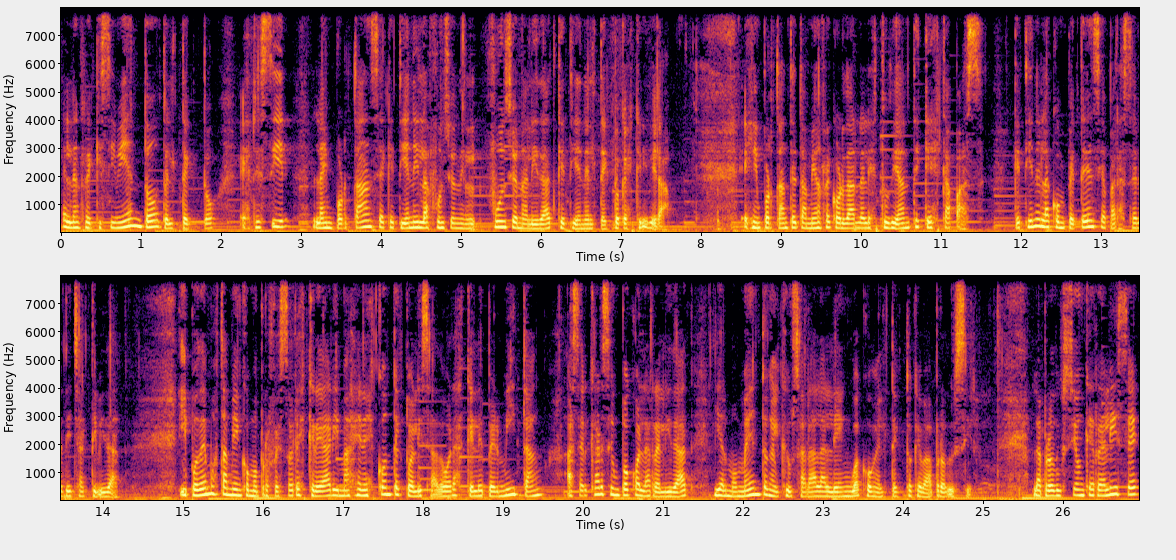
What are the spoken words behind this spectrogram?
el enriquecimiento del texto, es decir, la importancia que tiene y la funcionalidad que tiene el texto que escribirá. Es importante también recordarle al estudiante que es capaz, que tiene la competencia para hacer dicha actividad. Y podemos también como profesores crear imágenes contextualizadoras que le permitan acercarse un poco a la realidad y al momento en el que usará la lengua con el texto que va a producir. La producción que realice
